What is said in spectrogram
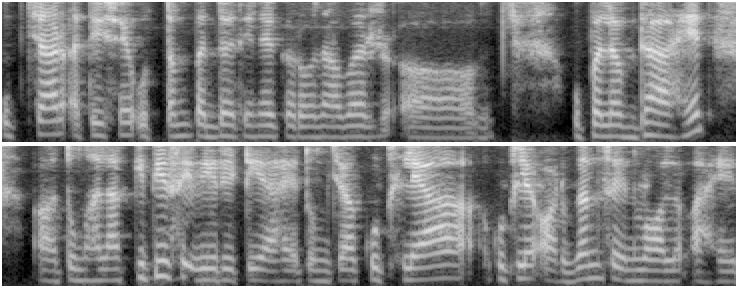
उपचार अतिशय उत्तम पद्धतीने करोनावर उपलब्ध आहेत. तुम्हाला किती सिव्हिरिटी आहे? तुमच्या कुठल्या कुठले ऑर्गन्स इन्व्हॉल्व्ह आहेत?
